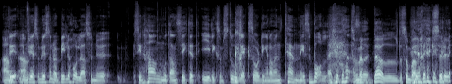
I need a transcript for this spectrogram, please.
An, För, an, för er som lyssnar då, Billy håller alltså nu sin hand mot ansiktet i liksom storleksordningen av en tennisboll. Den? som Alltså, en böld som bara växer ut.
